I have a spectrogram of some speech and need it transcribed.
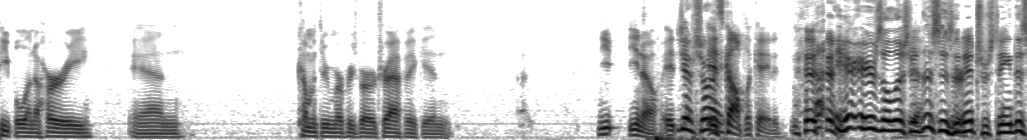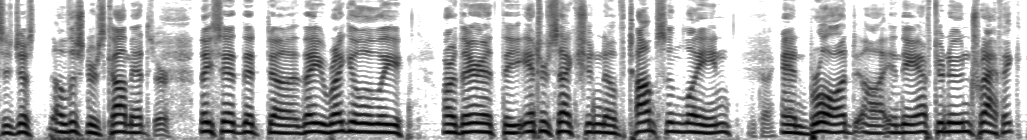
people in a hurry and coming through Murfreesboro traffic and you, you know it, right. it's complicated. Uh, Here, here's a listener. Yeah, this isn't sure. interesting. This is just a listener's comment. Sure. They said that uh, they regularly are there at the intersection of Thompson Lane Okay. and Broad uh, in the afternoon traffic.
